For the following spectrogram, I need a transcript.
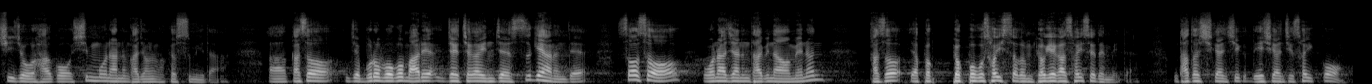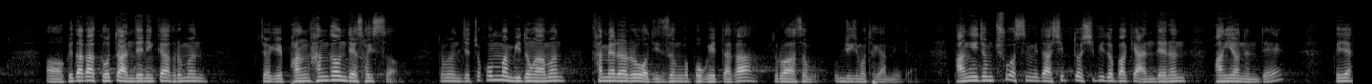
취조하고 신문하는 과정을 겪었습니다. 아, 가서 이제 물어보고 말에 이제 제가 이제 쓰게 하는데 써서 원하지 않는 답이 나오면은 가서 야, 벽, 벽 보고 서 있어. 그럼 벽에 가서 서 있어야 됩니다. 다섯 시간씩, 네 시간씩 서 있고, 어, 그러다가 그것도 안 되니까 그러면 저기 방 한가운데 서 있어. 그러면 이제 조금만 미동하면 카메라로 어디선가 보고 있다가 들어와서 움직이지 못하게 합니다. 방이 좀 추웠습니다. 10도, 12도밖에 안 되는 방이었는데, 그냥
